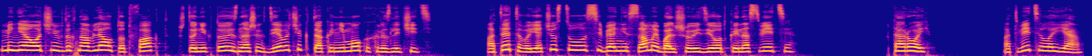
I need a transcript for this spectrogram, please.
Меня очень вдохновлял тот факт, что никто из наших девочек так и не мог их различить. От этого я чувствовала себя не самой большой идиоткой на свете. «Второй», — ответила я.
